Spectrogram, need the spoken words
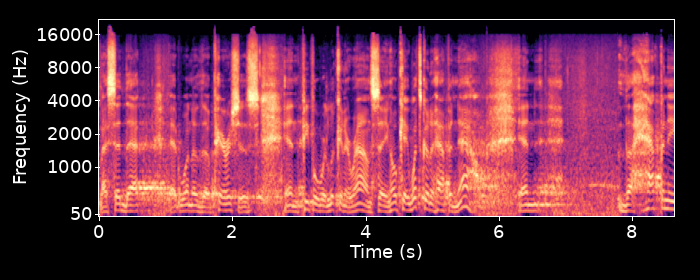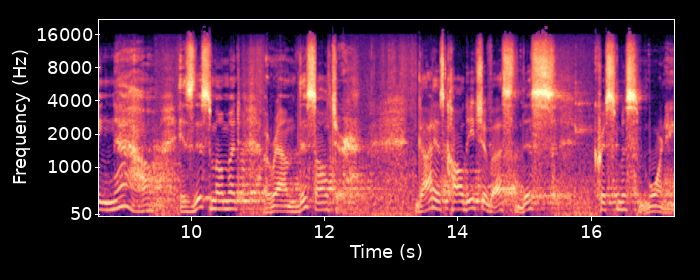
I said that at one of the parishes, and people were looking around saying, okay, what's going to happen now? And the happening now is this moment around this altar. God has called each of us this Christmas morning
